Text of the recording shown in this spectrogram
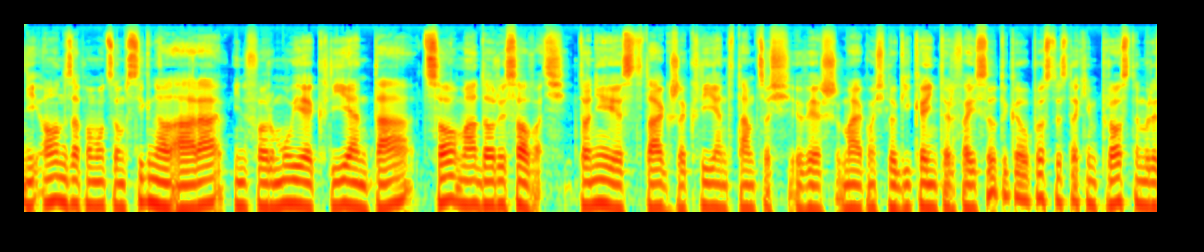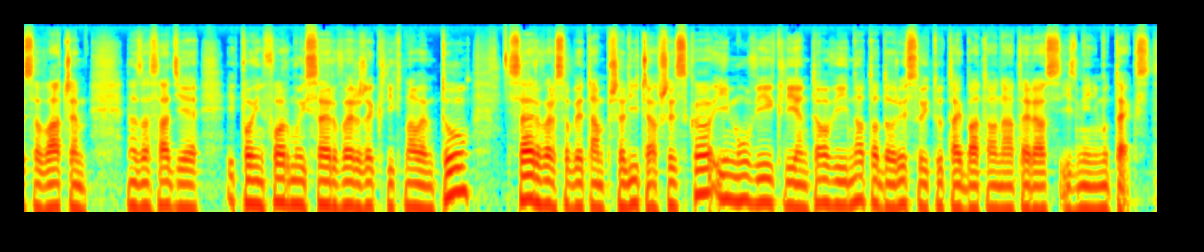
i on za pomocą Signal Ara informuje klienta, co ma dorysować. To nie jest tak, że klient tam coś, wiesz, ma jakąś logikę interfejsu, tylko po prostu jest takim prostym rysowaczem na zasadzie poinformuj serwer, że kliknąłem tu, serwer sobie tam przelicza wszystko i mówi klientowi, no to dorysuj tutaj batona teraz i zmień mu tekst.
